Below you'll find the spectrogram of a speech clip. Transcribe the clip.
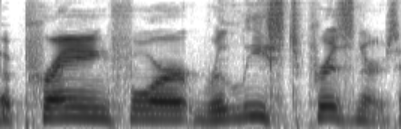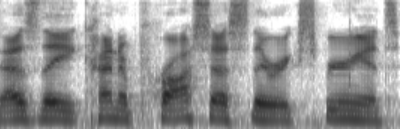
uh, praying for released prisoners as they kind of process their experience.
